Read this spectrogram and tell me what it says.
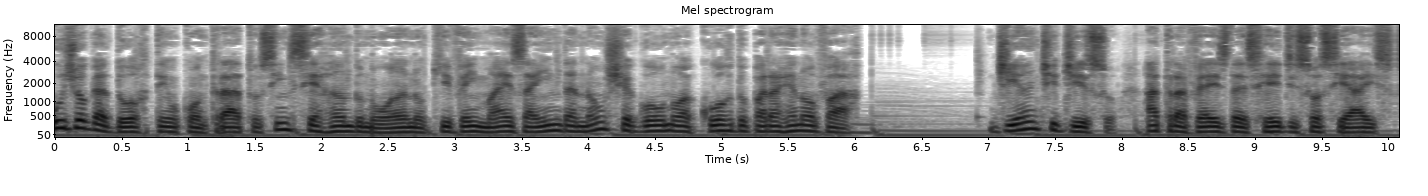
O jogador tem o contrato se encerrando no ano que vem, mas ainda não chegou no acordo para renovar. Diante disso, através das redes sociais,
